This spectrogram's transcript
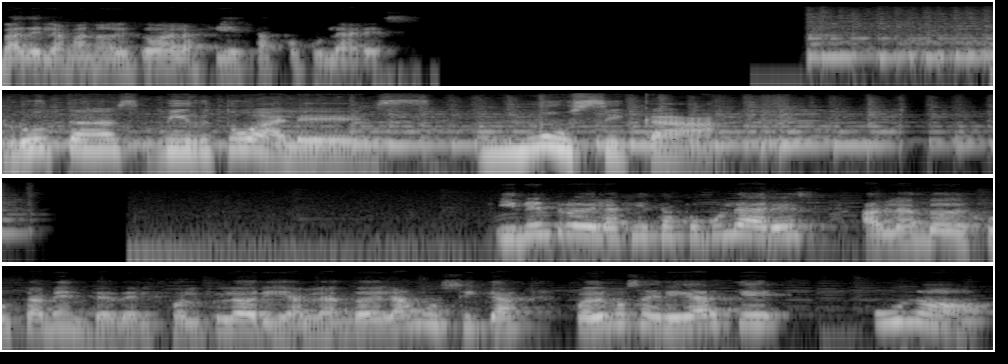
va de la mano de todas las fiestas populares. Rutas virtuales. Música. Y dentro de las fiestas populares, hablando de justamente del folclore y hablando de la música, podemos agregar que uno,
